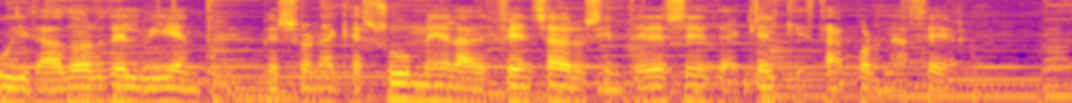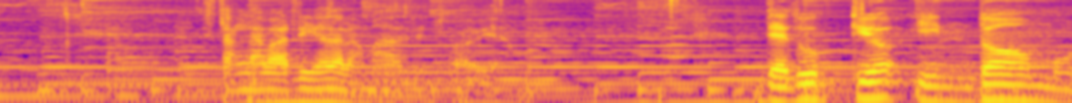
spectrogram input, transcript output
cuidador del vientre, persona que asume la defensa de los intereses de aquel que está por nacer. Está en la barriga de la madre todavía. Deductio indomum,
